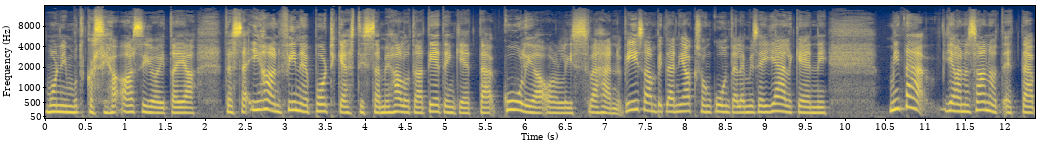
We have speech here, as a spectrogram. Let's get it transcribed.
monimutkaisia asioita ja tässä ihan Fine-podcastissa me halutaan tietenkin, että kuulija olisi vähän viisaampi tämän jakson kuuntelemisen jälkeen, niin mitä Jaana sanot, että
